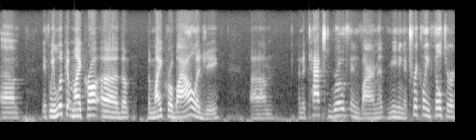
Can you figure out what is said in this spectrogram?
um, if we look at micro, uh, the, the microbiology, um, an attached growth environment, meaning a trickling filter,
